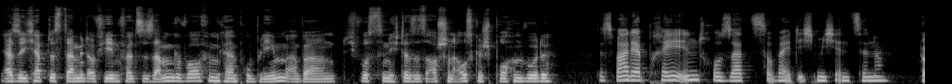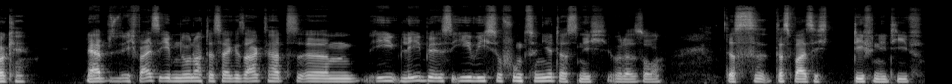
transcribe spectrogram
Also ich habe das damit auf jeden Fall zusammengeworfen, kein Problem, aber ich wusste nicht, dass es auch schon ausgesprochen wurde. Das war der Prä-Intro-Satz, soweit ich mich entsinne. Okay. Ja, ich weiß eben nur noch, dass er gesagt hat, ähm, e Lebe ist ewig, so funktioniert das nicht oder so. Das, das weiß ich definitiv.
